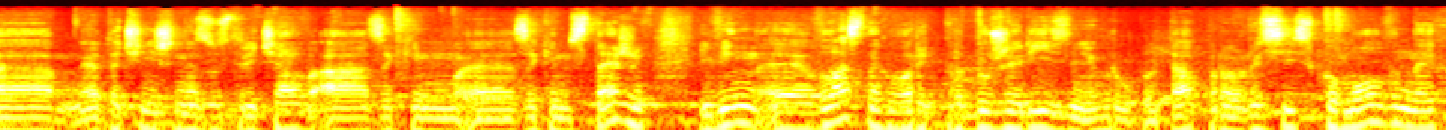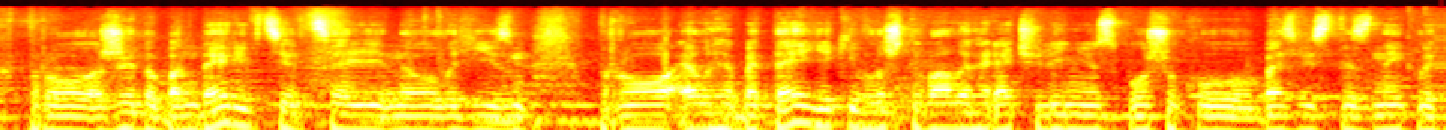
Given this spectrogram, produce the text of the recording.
е, точніше не зустрічав, а за ким за ким стежив. І він власне говорить про дуже різні групи, та про російськомовних, про жидобандерівців, цей неологізм, про ЛГБТ, які влаштували гарячу лінію з пошуку безвісти зниклих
